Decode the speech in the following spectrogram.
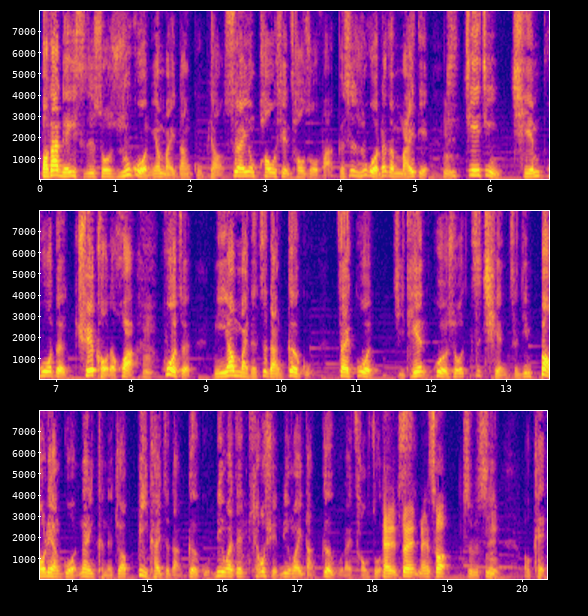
保大你的意思是说，如果你要买一档股票，虽然用抛物线操作法，可是如果那个买点是接近前坡的缺口的话，嗯。或者你要买的这档个股再过几天，或者说之前曾经爆量过，那你可能就要避开这档个股，另外再挑选另外一档个股来操作。哎，对，没错，是不是、嗯。O k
